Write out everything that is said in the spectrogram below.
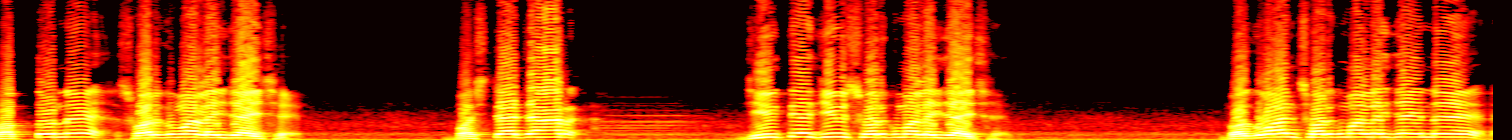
ભક્તોને સ્વર્ગમાં લઈ જાય છે. ભ્રષ્ટાચાર જીવતે જીવ સ્વર્ગમાં લઈ જાય છે. ભગવાન સ્વર્ગમાં લઈ જઈને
